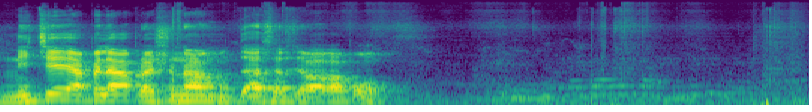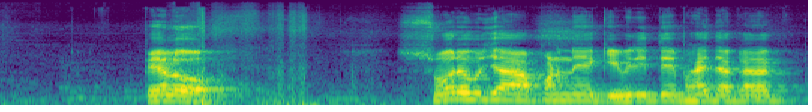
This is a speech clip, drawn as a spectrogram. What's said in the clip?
નીચે આપેલા પ્રશ્નના મુદ્દાસર જવાબ આપો. પહેલો, સૌર ઊર્જા આપણને કેવી રીતે ફાયદાકારક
